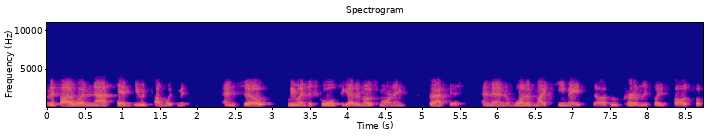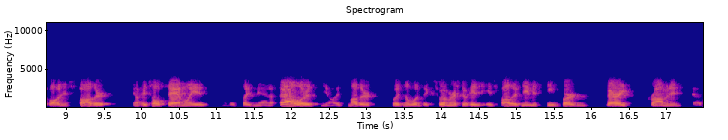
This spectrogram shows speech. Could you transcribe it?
But if I went and asked him, he would come with me. And so we went to school together most mornings, practiced. And then one of my teammates, uh, who currently plays college football, and his father, you know, his whole family is they played in the NFL, or you know, his mother was an Olympic swimmer. So his his father's name is Steve Burton, very prominent uh,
